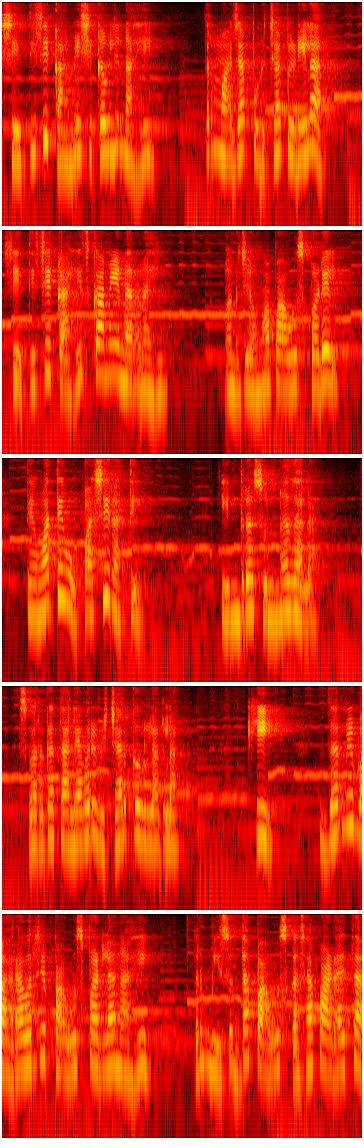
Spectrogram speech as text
शेतीची कामे शिकवली नाही तर माझ्या पुढच्या पिढीला शेतीचे काहीच काम येणार नाही. मग जेव्हा पाऊस पडेल तेव्हा ते उपाशी राहतील. इंद्र सुन्न झाला. स्वर्गात आल्यावर विचार करू लागला की जर मी बारा वर्षे पाऊस पाडला नाही तर मी सुद्धा पाऊस कसा पाडायचा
